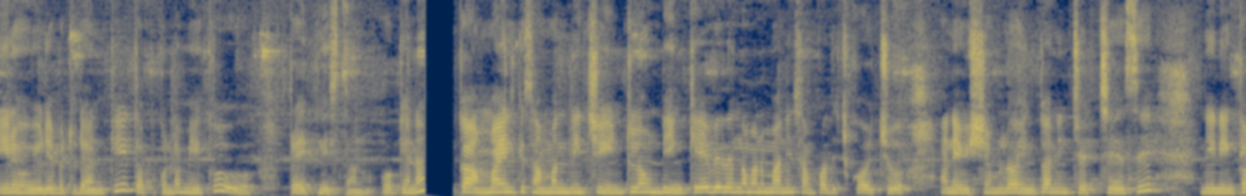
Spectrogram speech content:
నేను వీడియో పెట్టడానికి తప్పకుండా మీకు ప్రయత్నిస్తాను. ఓకేనా? ఇంకా అమ్మాయిలకి సంబంధించి ఇంట్లో ఉండి ఇంకే విధంగా మనం మనీ సంపాదించుకోవచ్చు అనే విషయంలో ఇంకా నేను చెక్ చేసి నేను ఇంకా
